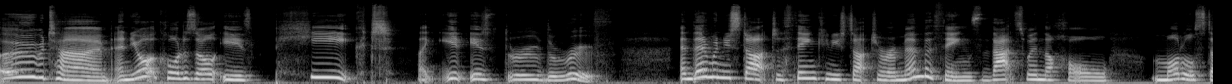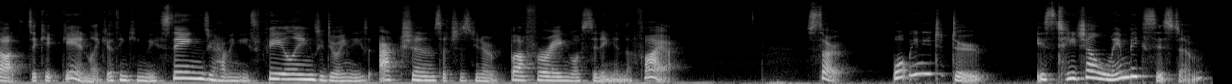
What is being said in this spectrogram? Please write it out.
overtime, and your cortisol is peaked like it is through the roof. And then when you start to think and you start to remember things, that's when the whole model starts to kick in. Like you're thinking these things, you're having these feelings, you're doing these actions, such as, you know, buffering or sitting in the fire. So, what we need to do is teach our limbic system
